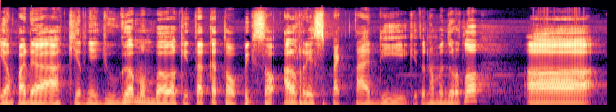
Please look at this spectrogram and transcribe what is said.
yang pada akhirnya juga membawa kita ke topik soal respect tadi gitu. Nah menurut lo uh,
